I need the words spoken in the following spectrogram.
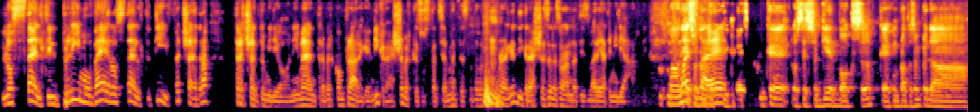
lo stealth, il primo vero stealth, Thief, eccetera 300 milioni, mentre per comprare Candy Crash, perché sostanzialmente è stato per comprare Candy Crash, se ne sono andati svariati miliardi. Ma non è soltanto è... Crash, anche lo stesso Gearbox, che è comprato sempre da,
